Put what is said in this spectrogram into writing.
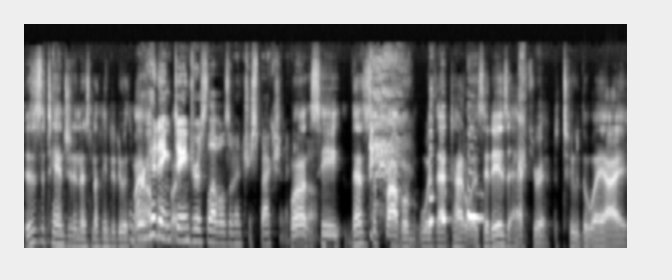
This is a tangent and has nothing to do with my We're album, hitting but- dangerous levels of introspection. if you Well, will. see, that's the problem with that title is it is accurate to the way I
